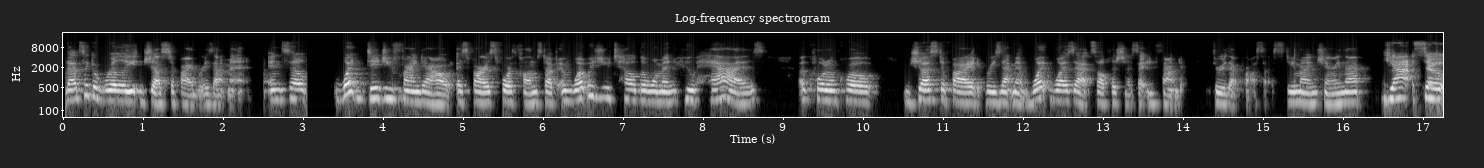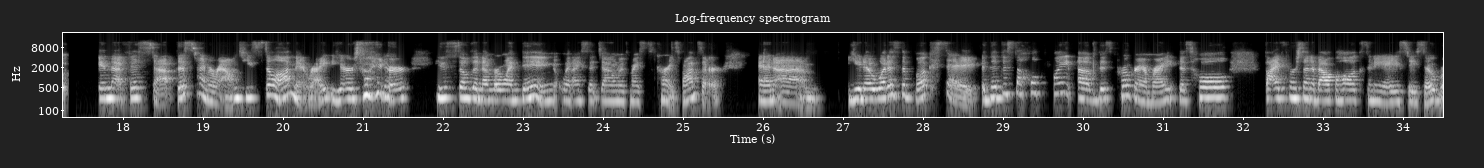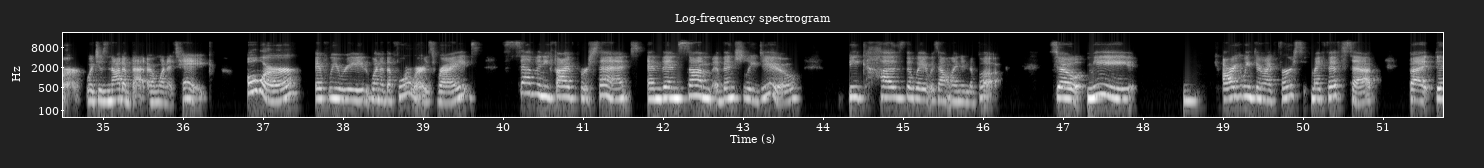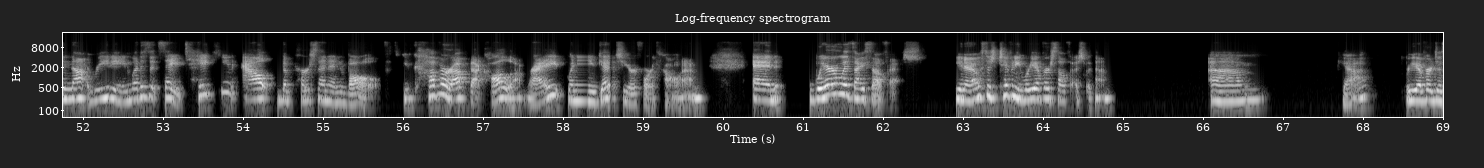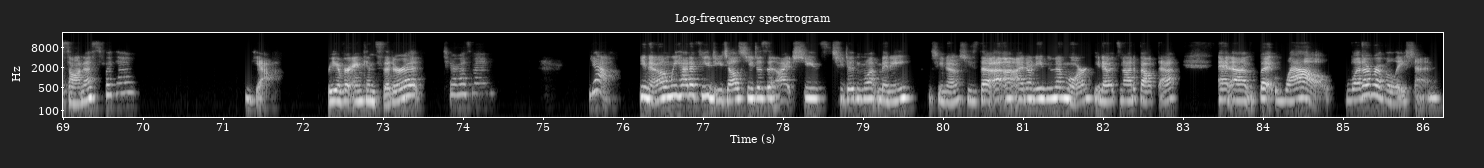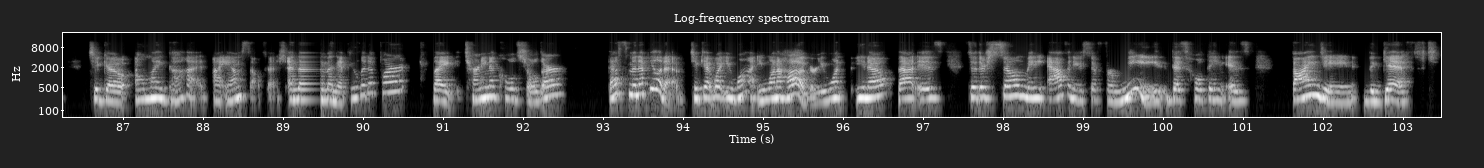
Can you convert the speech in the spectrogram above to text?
that's like a really justified resentment. And so, what did you find out as far as fourth column stuff? And what would you tell the woman who has a quote unquote justified resentment? What was that selfishness that you found through that process? Do you mind sharing that? Yeah. So, in that fifth step, this time around, he's still on there, right? Years later, he's still the number one thing when I sit down with my current sponsor. And um, you know, what does the book say? And then this is the whole point of this program, right? This whole 5% of alcoholics in AA stay sober, which is not a bet I want to take. Or if we read one of the forewords, right? 75%, and then some eventually do because the way it was outlined in the book. So me arguing through my first, my fifth step, but then not reading, what does it say? Taking out the person involved you cover up that column, right? When you get to your fourth column. And where was I selfish? You know, so Tiffani, were you ever selfish with him? Um, yeah. Were you ever dishonest with him? Yeah. Were you ever inconsiderate to your husband? Yeah. You know, and we had a few details. She doesn't, I, she's, she didn't want many, you know, she's the, I, I don't need to know more. You know, it's not about that. And, um, but wow, what a revelation to go, oh my God, I am selfish. And the manipulative part, like turning a cold shoulder, that's manipulative to get what you want. You want a hug or you want, you know, that is so there's so many avenues. So for me, this whole thing is finding the gift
